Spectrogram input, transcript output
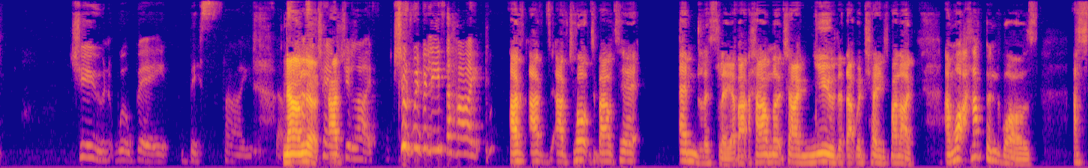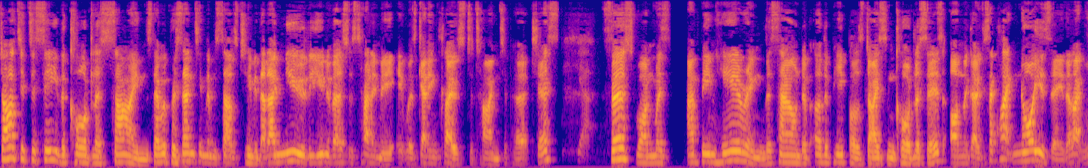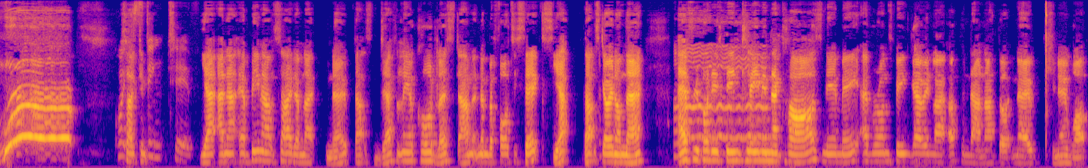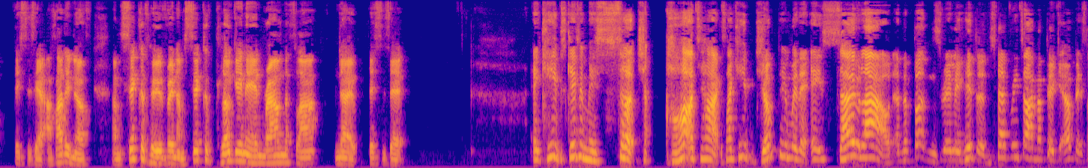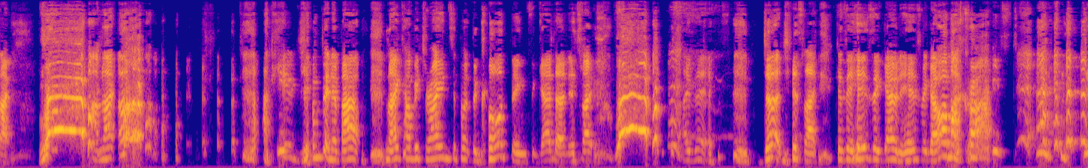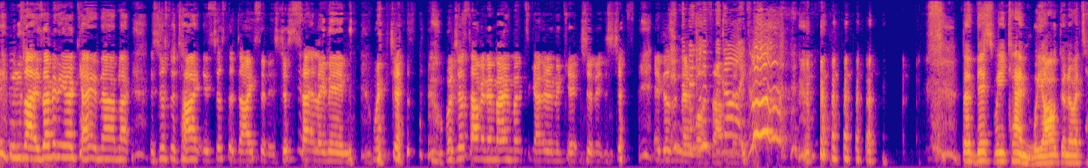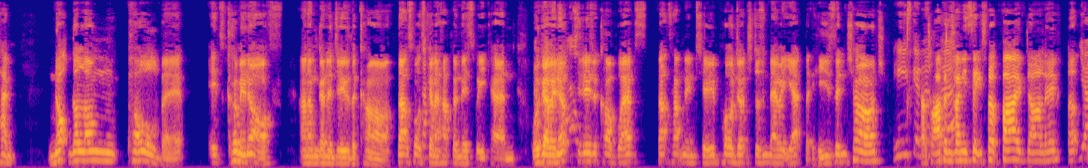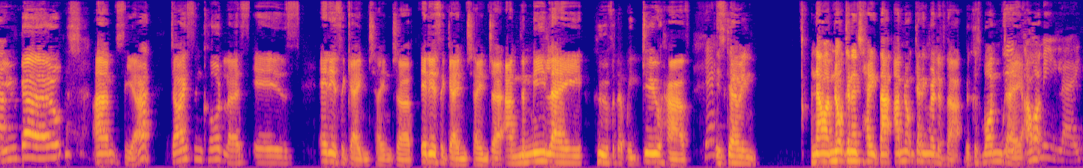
June will be beside. itself. Now, look, changed I've- your life. Should we believe the hype? I've, I've, I've talked about it endlessly about how much I knew that that would change my life. And what happened was, I started to see the cordless signs. They were presenting themselves to me that I knew the universe was telling me it was getting close to time to purchase. Yeah. First one was I've been hearing the sound of other people's Dyson cordlesses on the go because they're quite noisy. They're like, Woo! Quite So I can- distinctive. yeah, and I, I've been outside. I'm like, nope, that's definitely a cordless down at number 46. Yep, that's going on there. Everybody's been oh. cleaning their cars near me. Everyone's been going like up and down. I thought, no, do you know what? This is it. I've had enough. I'm sick of hoovering. I'm sick of plugging in round the flat. No, this is it. It keeps giving me such heart attacks. I keep jumping with it. It's so loud, and the button's really hidden. So every time I pick it up, it's like, "Woo!" I'm like, oh. I keep jumping about like I'll be trying to put the chord thing together, and it's like, "Woo!" like this. Dutch is like, because he hears it go and he hears me go, oh my Christ! He's like, is everything okay? And then I'm like, it's just the tight, it's just the Dyson, it's just settling in. We're just, we're just having a moment together in the kitchen. It's just, it doesn't in know what's happening. but this weekend we are going to attempt not the long pole bit. It's coming off, and I'm going to do the car. That's what's going to happen this weekend. We're going up to do the cobwebs. That's happening too. Poor Dutch doesn't know it yet, but he's in charge. He's going That's what happens when you're six foot five, darling. Up Yeah. you go. Um, so yeah, Dyson cordless is it is a game changer. It is a game changer, and the Miele Hoover that we do have yes. is going. Now I'm not going to take that. I'm not getting rid of that because one We've day I want. Miele.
